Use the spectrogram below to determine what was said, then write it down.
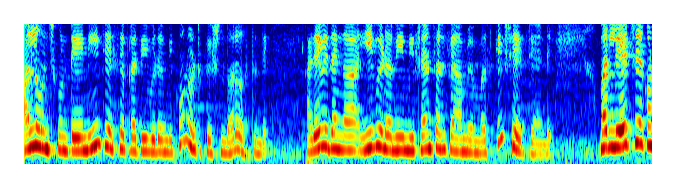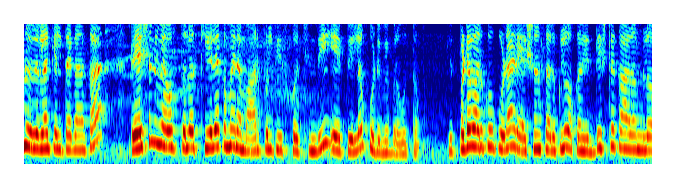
ఆన్లో ఉంచుకుంటే నేను చేసే ప్రతి వీడియో మీకు నోటిఫికేషన్ ద్వారా వస్తుంది. అదేవిధంగా ఈ వీడియోని మీ ఫ్రెండ్స్ అండ్ ఫ్యామిలీ మెంబర్స్కి షేర్ చేయండి. మరి లేట్ చేయకుండా వీడియోలోకి వెళ్తే కనుక రేషన్ వ్యవస్థలో కీలకమైన మార్పులు తీసుకొచ్చింది ఏపీలో కూటమి ప్రభుత్వం. ఇప్పటి వరకు కూడా రేషన్ సరుకులు ఒక నిర్దిష్ట కాలంలో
